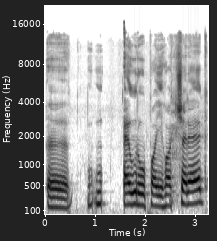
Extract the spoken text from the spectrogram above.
ö, európai hadsereg,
